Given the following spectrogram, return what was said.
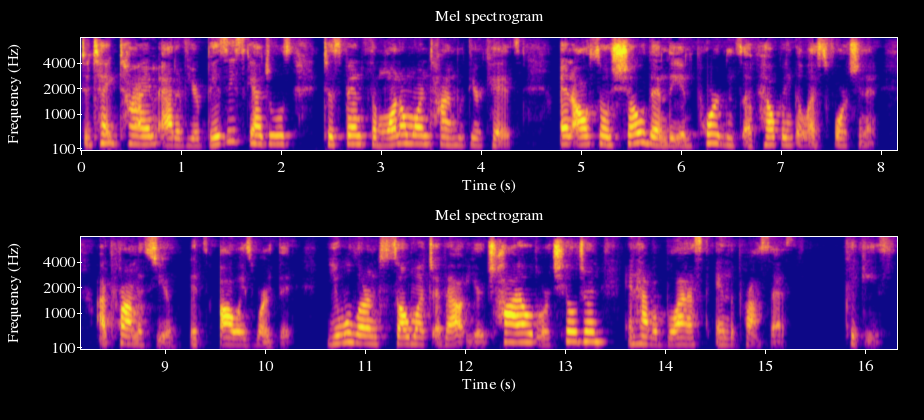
to take time out of your busy schedules to spend some one on one time with your kids and also show them the importance of helping the less fortunate. I promise you, it's always worth it. You will learn so much about your child or children and have a blast in the process. Cookeez.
